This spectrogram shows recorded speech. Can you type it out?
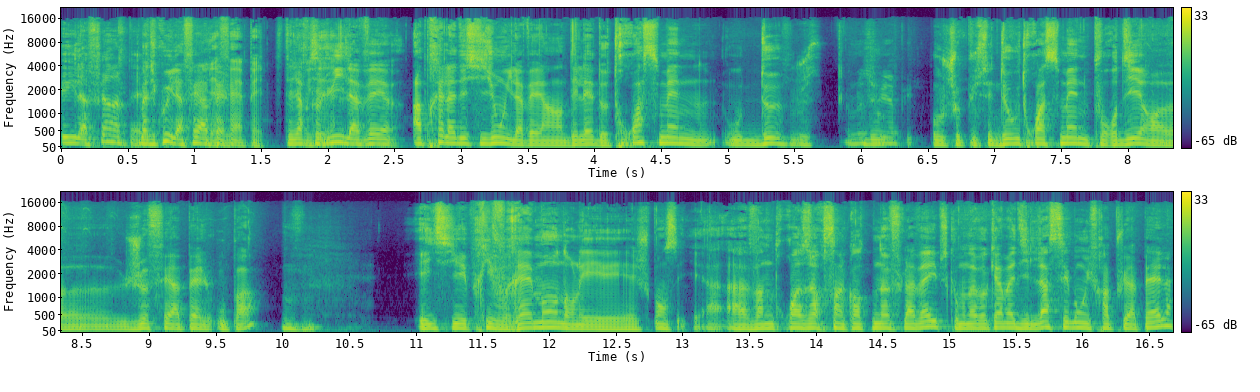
Et il a fait un appel. Bah, du coup, il a fait appel. C'est-à-dire Oui, que lui, il avait, après la décision, il avait un délai de trois semaines ou deux, je, je me souviens plus. ou je sais plus, c'est deux ou trois semaines pour dire euh, je fais appel ou pas. Mhm. Et il s'y est pris vraiment dans les, je pense, à à 23h59 la veille, parce que mon avocat m'a dit là c'est bon, il fera plus appel.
